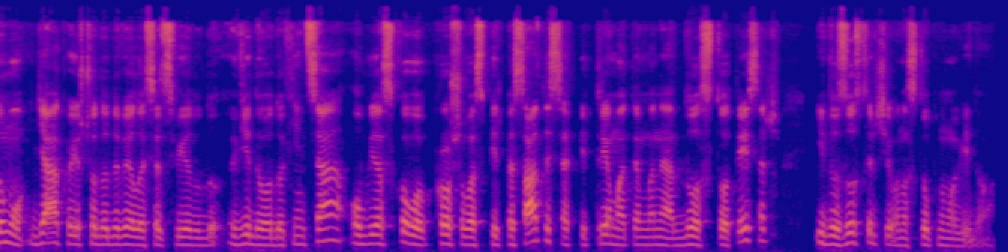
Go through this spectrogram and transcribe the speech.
Тому дякую, що додивилися це відео- до кінця. Обов'язково прошу вас підписатися, підтримати мене до 100 тисяч і до зустрічі у наступному відео.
